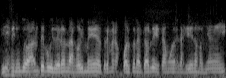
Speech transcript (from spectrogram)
10 minutos antes porque ya eran las 2 y media, 3 menos cuarto de la tarde y estábamos en las 10 de la mañana ahí.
